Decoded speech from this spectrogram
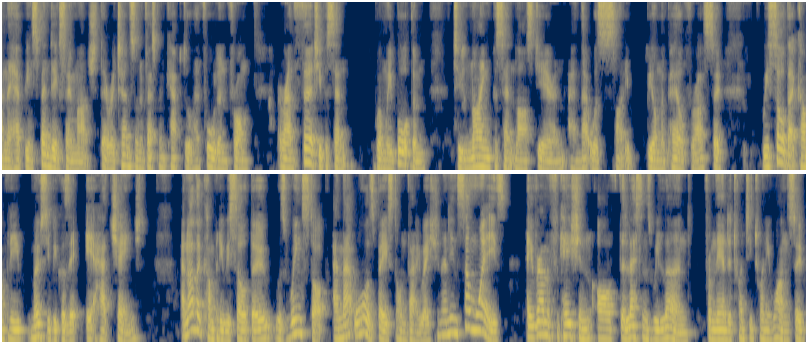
and they have been spending so much, their returns on investment capital have fallen from around 30% when we bought them to 9% last year. And, and that was slightly beyond the pale for us. So we sold that company mostly because it, it had changed. Another company we sold though was Wingstop, and that was based on valuation. And in some ways, a ramification of the lessons we learned from the end of 2021. So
